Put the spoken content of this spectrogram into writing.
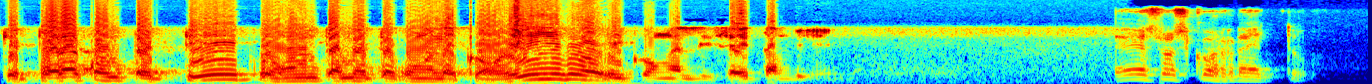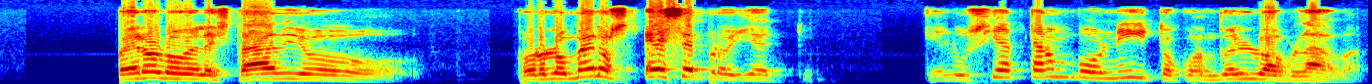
que pueda competir conjuntamente con el escogido y con el Licey también. Eso es correcto. Pero lo del estadio, por lo menos ese proyecto, que lucía tan bonito cuando él lo hablaba.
